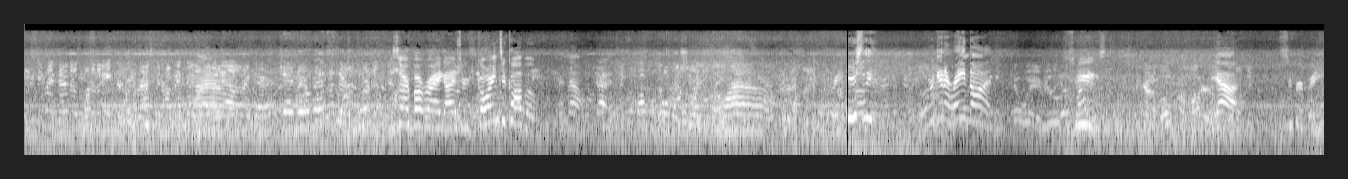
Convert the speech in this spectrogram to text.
you see right there, there's one of the anchors. You were asking how big they are. Yeah, right there. They're. This is our boat ride, guys. We're going to Cabo right now. Wow. Seriously, we're getting rained on. No way, really? Jeez. You're on a boat on water. Yeah. Super pretty.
